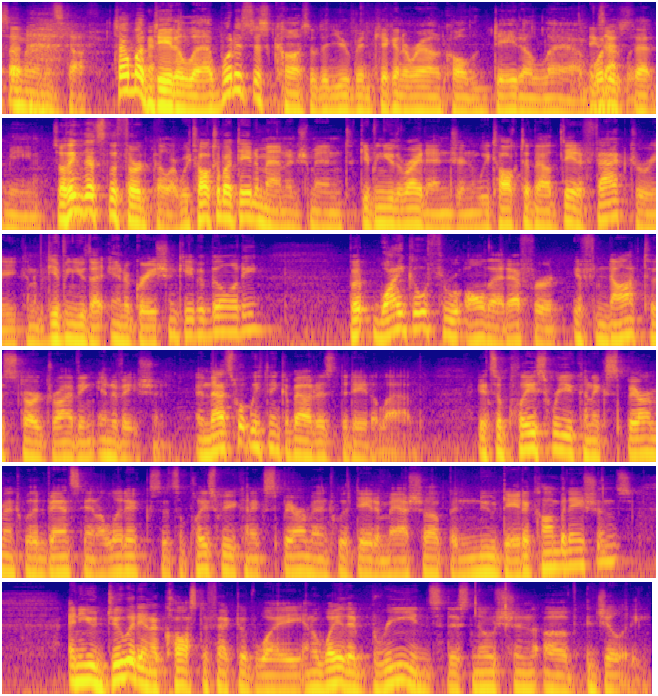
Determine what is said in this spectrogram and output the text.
Some of them it's tough. Talk about data lab. What is this concept that you've been kicking around called data lab? Exactly. What does that mean? So I think that's the third pillar. We talked about data management, giving you the right engine. We talked about data factory, kind of giving you that integration capability. But why go through all that effort if not to start driving innovation? And that's what we think about as the data lab. It's a place where you can experiment with advanced analytics. It's a place where you can experiment with data mashup and new data combinations. And you do it in a cost-effective way, in a way that breeds this notion of agility.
